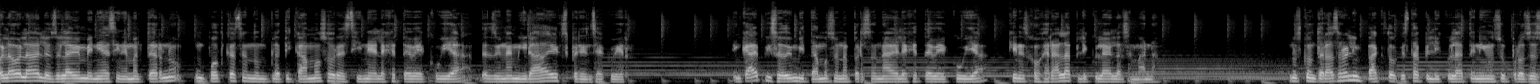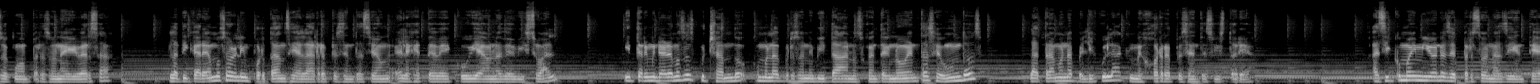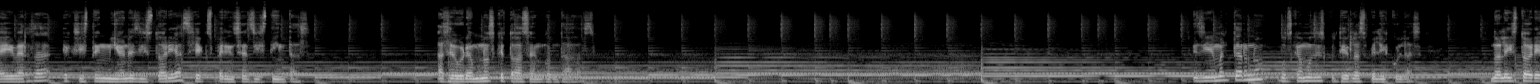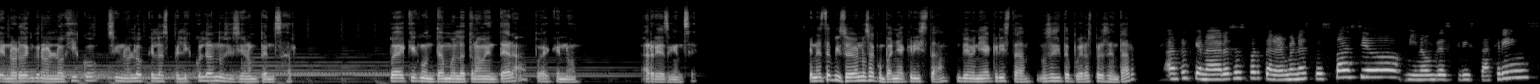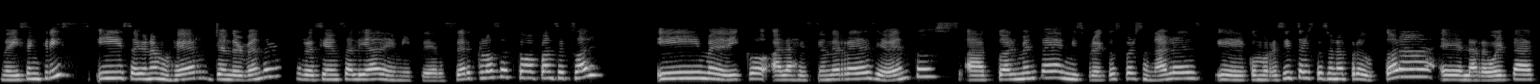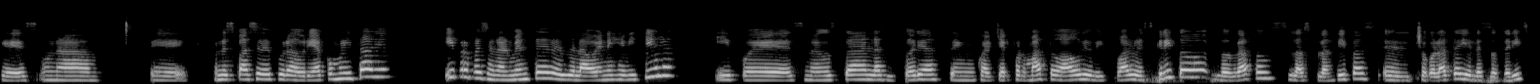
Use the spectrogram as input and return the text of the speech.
Hola, hola, les doy la bienvenida a Cinema Alterno, un podcast en donde platicamos sobre cine LGTBQIA desde una mirada y experiencia queer. En cada episodio invitamos a una persona LGTBQIA quien escogerá la película de la semana. Nos contará sobre el impacto que esta película ha tenido en su proceso como persona diversa, platicaremos sobre la importancia de la representación LGTBQIA en el audiovisual y terminaremos escuchando cómo la persona invitada nos cuenta en 90 segundos la trama de una película que mejor represente su historia. Así como hay millones de personas de identidad diversa, existen millones de historias y experiencias distintas. Asegurémonos que todas sean contadas. En Cinema Alterno buscamos discutir las películas, no la historia en orden cronológico, sino lo que las películas nos hicieron pensar. Puede que contemos la trama entera, puede que no. Arriesguense. En este episodio nos acompaña Krista. Bienvenida, Krista. No sé si te pudieras presentar. Antes que nada, gracias por tenerme en este espacio. Mi nombre es Krista Krins, me dicen Chris, y soy una mujer gender bender, recién salida de mi tercer closet como pansexual y me dedico a la gestión de redes y eventos. Actualmente en mis proyectos personales, eh, como Resisters, que es una productora, eh, La Revuelta, que es una, eh, un espacio de curaduría comunitaria, y profesionalmente desde la ONG Visibles, y pues me gustan las historias en cualquier formato, audio, visual o escrito, los gatos, las plantitas, el chocolate y el esoterismo.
